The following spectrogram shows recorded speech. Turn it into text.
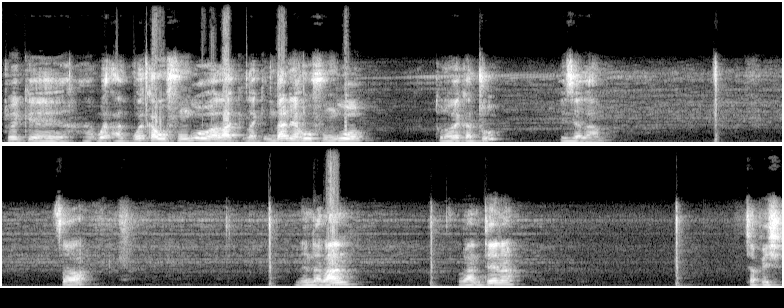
tuweke weka huu funguo laki, ndani ya huu funguo tunaweka tu hizi alama. Sawa? Nenda run. Run tena. Chapisha.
